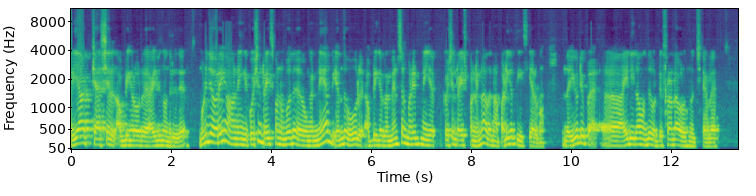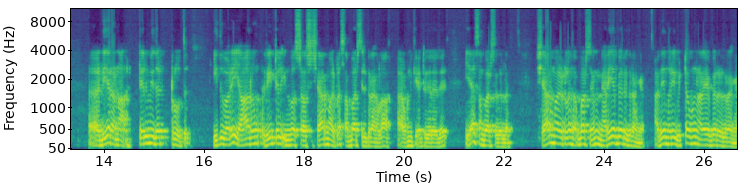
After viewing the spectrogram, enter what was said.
ரியா கேஷல் அப்படிங்கிற ஒரு ஐடின்னு வந்துருக்குது முடிஞ்ச வரையும் நீங்கள் கொஷின் ரைஸ் பண்ணும்போது உங்கள் நேம் எந்த ஊர் அப்படிங்கிறத மென்ஷன் பண்ணிட்டு நீங்கள் கொஷின் ரைஸ் பண்ணீங்கன்னா அதை நான் படிக்கிறதுக்கு ஈஸியாக இருக்கும். இந்த யூடியூப் ஐடிலாம் வந்து ஒரு டிஃப்ரெண்ட்டாக வரும்னு வச்சுக்கோங்களேன். டியர் அண்ணா டெல் மீ த ட்ரூத் இதுவரை யாரும் ரீட்டைல் இன்வெஸ்டர்ஸ் ஷேர் மார்க்கெட்டில் சம்பாரிச்சிருக்கிறாங்களா அப்படின்னு கேட்டுக்கிறாரு. ஏன் சம்பாரிச்சது இல்லை ஷேர் மார்க்கெட்டில் சம்பாரிச்சவங்க நிறைய பேர் இருக்கிறாங்க. அதே மாதிரி விட்டவங்களும் நிறைய பேர் இருக்கிறாங்க.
